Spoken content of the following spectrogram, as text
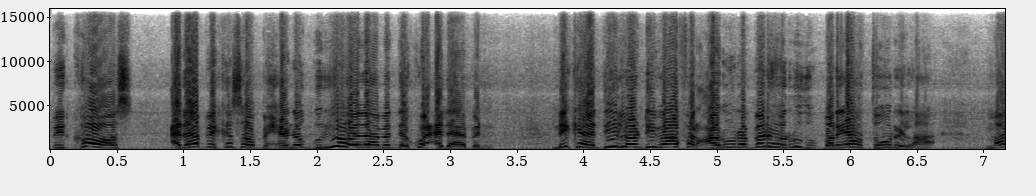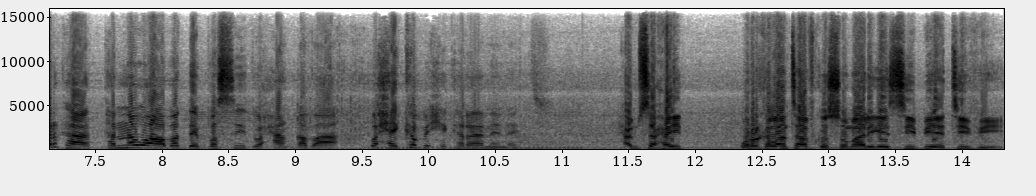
because cadaab bay ka soo baxeen oo guryahoodaaba dee ku cadaaban ninka haddii loo dhiibo afar carruura bar baryaha tuuri lahaa. Marka tanna waaba dee basiid waxaan qabaa waxay ka bixi karaan inay xamse xayd wararka laanta afka soomaaliga ee c b a t v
